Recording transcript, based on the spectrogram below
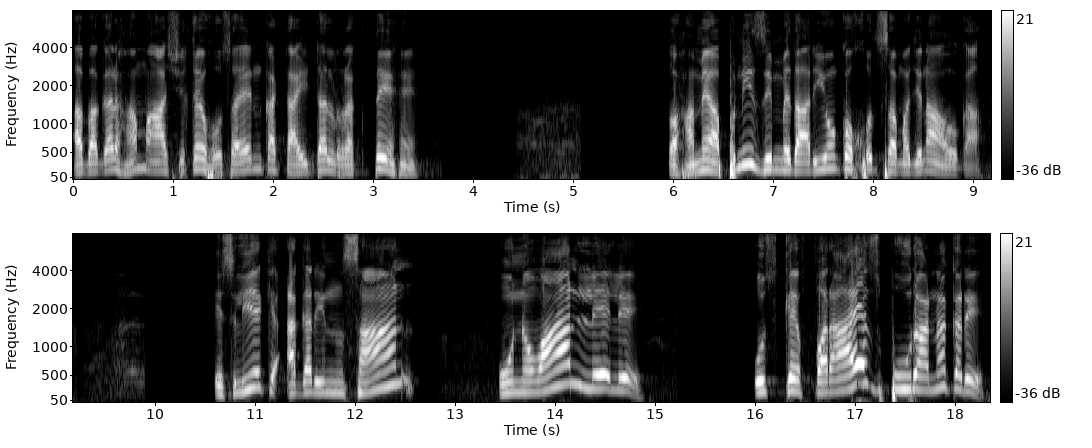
अब अगर हम आशिक हुसैन का टाइटल रखते हैं तो हमें अपनी जिम्मेदारियों को खुद समझना होगा। इसलिए कि अगर इंसान उनवान ले ले, उसके फराइज पूरा ना करे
